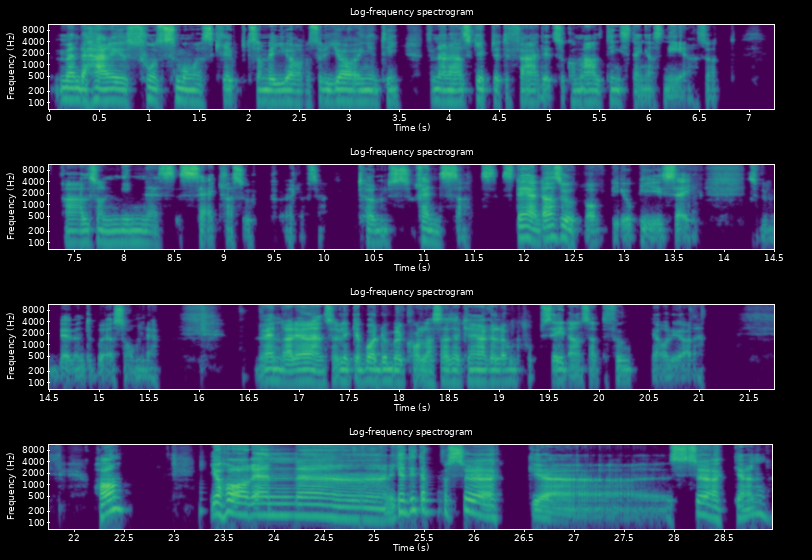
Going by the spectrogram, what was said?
Men det här är ju så små skript som vi gör så det gör ingenting. För när det här skriptet är färdigt så kommer allting stängas ner så att all sån minnes säkras upp, eller så, töms, rensas, städas upp av POP i sig. Så vi behöver inte bry oss om det. Nu ändrade jag den så det är lika bra att dubbelkolla så att jag kan göra reload på sidan så att det funkar och det gör det. Ha. Jag har en... Eh, vi kan titta på sök, Eh, söken.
